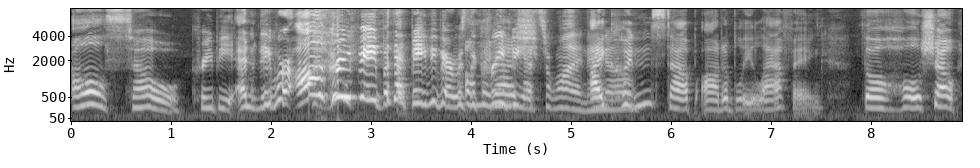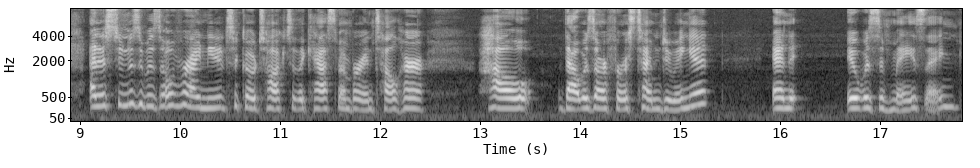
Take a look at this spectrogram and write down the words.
all so creepy. And They were all creepy, but that baby bear was Oh the my gosh. creepiest one. I, know. couldn't stop audibly laughing the whole show. And as soon as it was over, I needed to go talk to the cast member and tell her how that was our first time doing it. And it was amazing.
